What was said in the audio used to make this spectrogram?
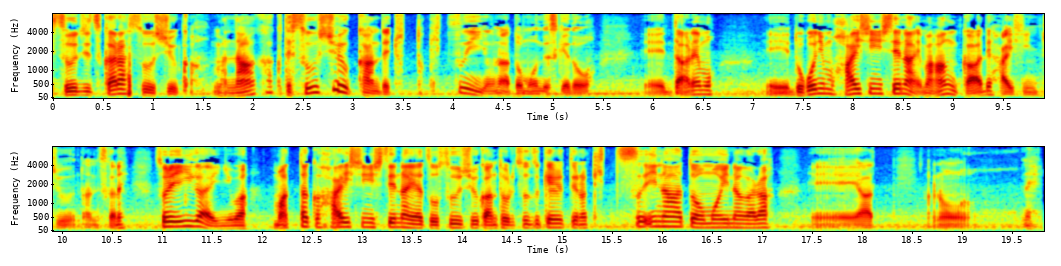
数日から数週間。まあ、長くて数週間でちょっときついよなと思うんですけど、えー、誰も、えー、どこにも配信してない、まあ、アンカーで配信中なんですかね。それ以外には、全く配信してないやつを数週間撮り続けるっていうのはきついなと思いながら、えー、あ、あのー、ね、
